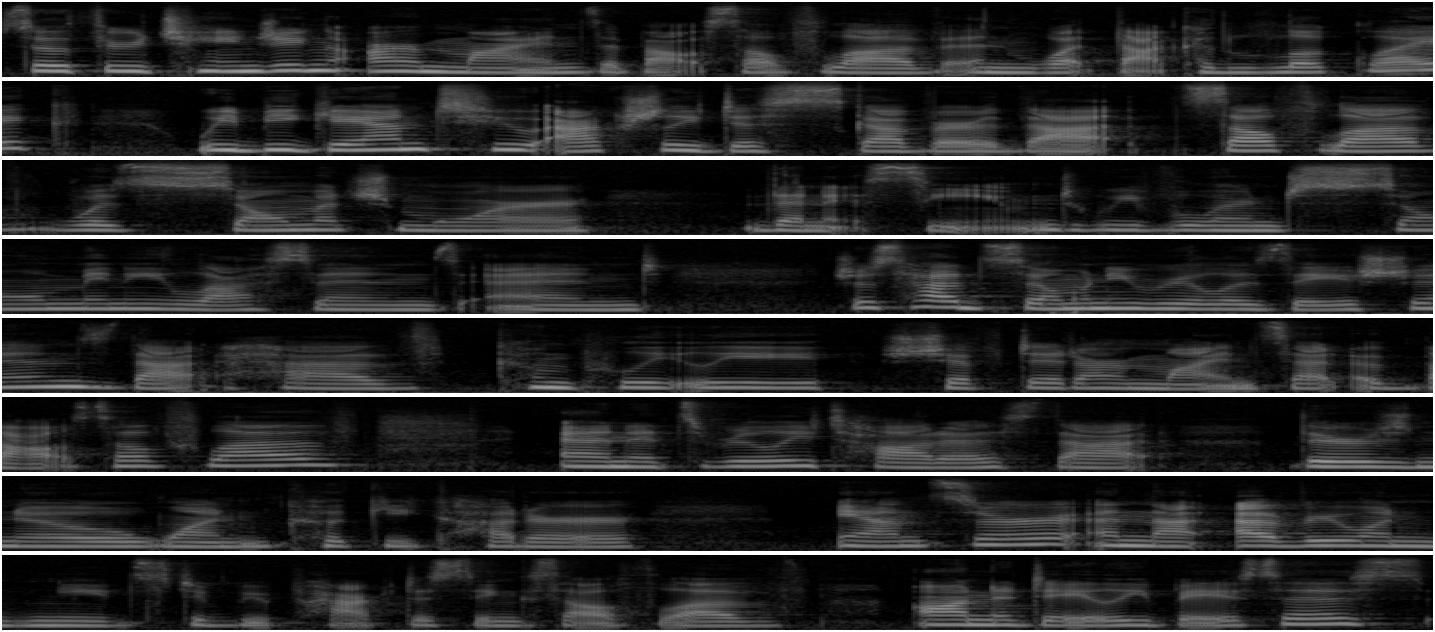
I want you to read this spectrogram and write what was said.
So, through changing our minds about self love and what that could look like, we began to actually discover that self love was so much more than it seemed. We've learned so many lessons and just had so many realizations that have completely shifted our mindset about self love. And it's really taught us that there's no one cookie cutter answer and that everyone needs to be practicing self love on a daily basis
